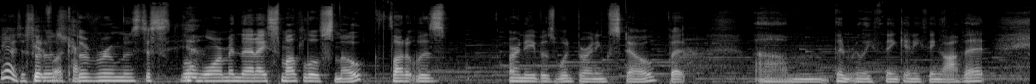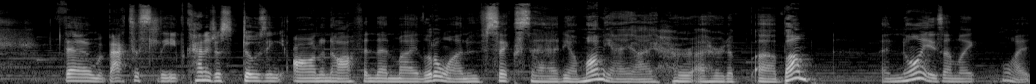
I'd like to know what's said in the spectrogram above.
Yeah, just it was, okay. the room was just a little Yeah. warm, and then I smelled a little smoke. Thought it was our neighbor's wood burning stove, but um, didn't really think anything of it. Then went back to sleep, kind of just dozing on and off. And then my little one, who's six, said, "You know, mommy, I, I heard I heard a, a bump, a noise." I'm like, "Oh, I,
